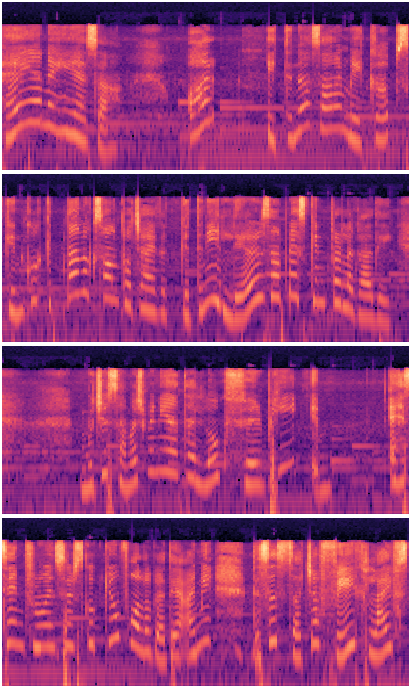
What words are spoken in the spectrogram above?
है या नहीं ऐसा? और इतना सारा मेकअप स्किन को कितना नुकसान पहुंचाएगा? कितनी लेयर्स आपने स्किन पर लगा दी? मुझे समझ में नहीं आता, लोग फिर भी ऐसे इन्फ्लुएंसर्स को क्यों फॉलो करते हैं? I mean this is such a fake life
